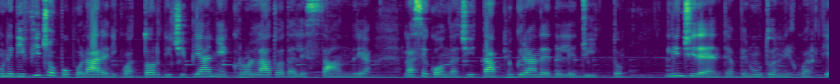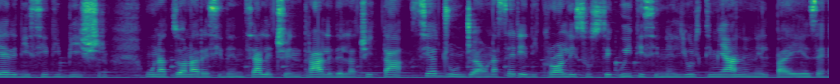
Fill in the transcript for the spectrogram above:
Un edificio popolare di 14 piani è crollato ad Alessandria, la seconda città più grande dell'Egitto, L'incidente avvenuto nel quartiere di Sidi Bishr, una zona residenziale centrale della città, si aggiunge a una serie di crolli susseguitisi negli ultimi anni nel paese,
